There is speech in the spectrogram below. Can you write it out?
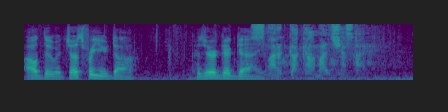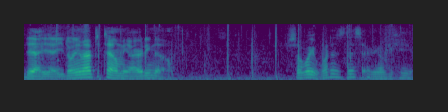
I'll do it. Just for you, Dah. Because you're a good guy. Yeah, yeah, you don't even have to tell me, I already know. So wait, what is this area over here?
